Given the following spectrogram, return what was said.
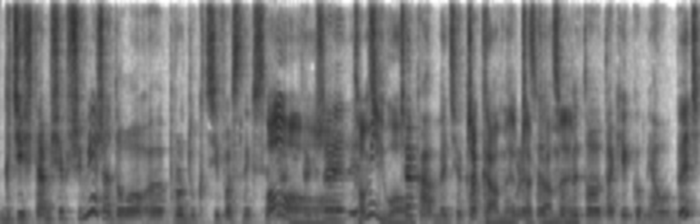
gdzieś tam się przymierza do e, produkcji własnych seriali. O, Także to miło. czekamy, ciekawe Czekamy, ogóle, czekamy. Co, co by to takiego miało być.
